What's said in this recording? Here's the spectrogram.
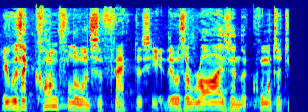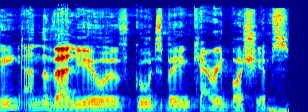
It was a confluence of factors here. There was a rise in the quantity and the value of goods being carried by ships,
